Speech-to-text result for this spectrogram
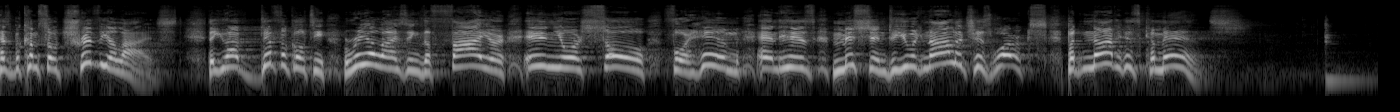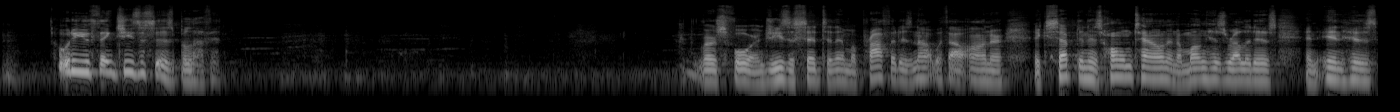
has become so trivialized that you have difficulty realizing the fire in your soul for him and his mission. Do you acknowledge his works, but not his commands? Who do you think Jesus is, beloved? Verse 4 And Jesus said to them, A prophet is not without honor except in his hometown and among his relatives and in his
